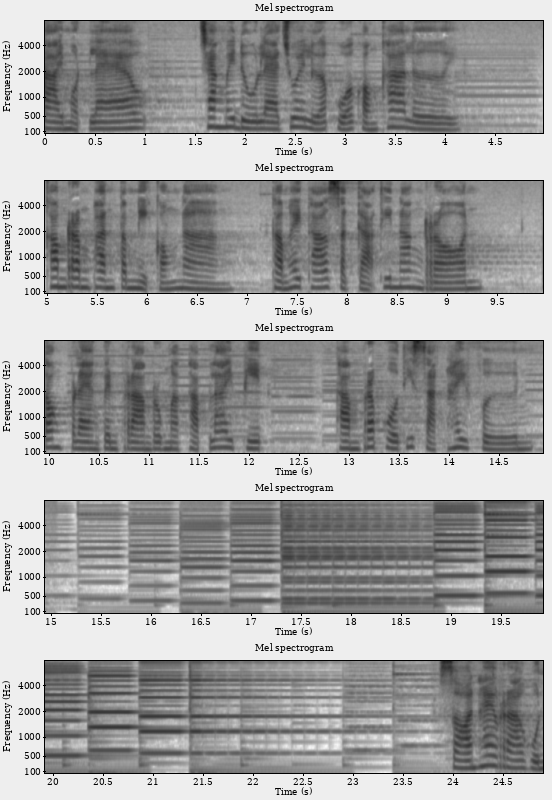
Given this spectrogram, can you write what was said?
ตายหมดแล้ว ช่างไม่ดูแลช่วยเหลือผัวของข้าเลยคำรำพันตำหนิของนางทำให้เท้าสกกะที่นั่งร้อน ต้องแปลงเป็นพรามลงมาขับไล่พิษทำพระโพธิสัตว์ให้ฝืนสอนให้ราหุล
